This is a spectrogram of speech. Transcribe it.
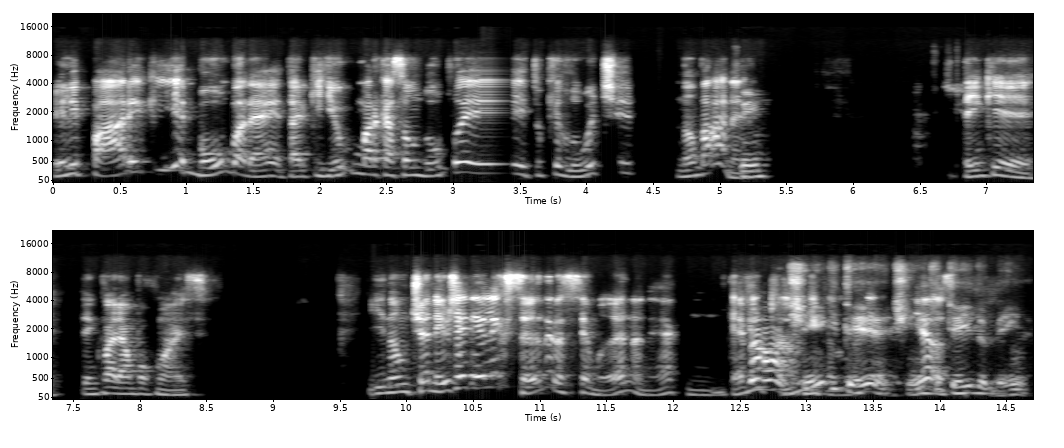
ele para e é bomba, né? Tarek Hill com marcação dupla e tu que lute, não dá, né? Sim. Tem que, tem que variar um pouco mais. E não tinha nem o Jair Alexander essa semana, né? Com Kevin Não, King, Ah, tinha que ter, tinha que ter ido bem, né?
